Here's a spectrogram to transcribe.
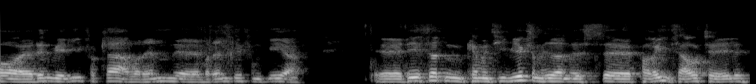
og øh, den vil jeg lige forklare, hvordan, øh, hvordan det fungerer. Øh, det er sådan, kan man sige, virksomhedernes øh, Paris-aftale,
